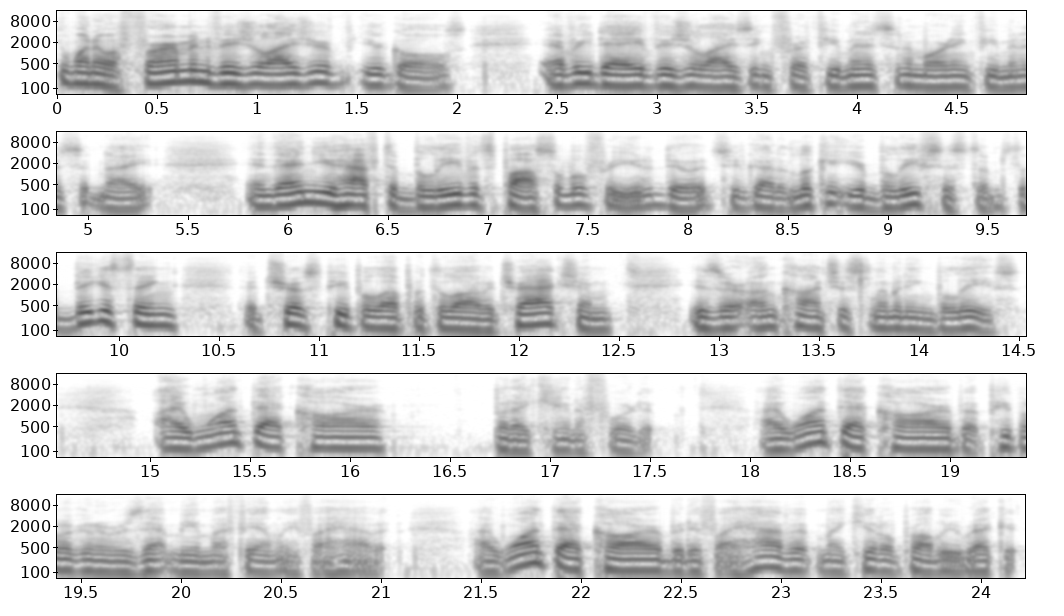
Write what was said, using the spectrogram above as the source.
You want to affirm and visualize your, your goals every day, visualizing for a few minutes in the morning, a few minutes at night. And then you have to believe it's possible for you to do it. So you've got to look at your belief systems. The biggest thing that trips people up with the law of attraction is their unconscious limiting beliefs. I want that car, but I can't afford it. I want that car, but people are going to resent me and my family if I have it. I want that car, but if I have it, my kid will probably wreck it.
